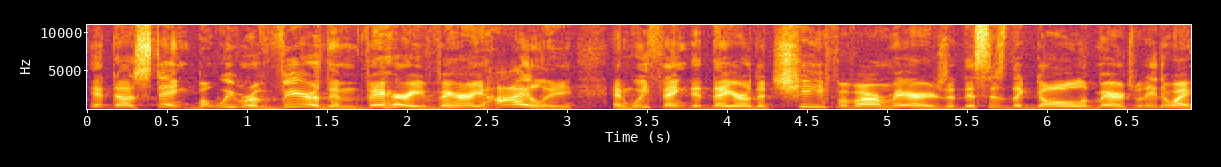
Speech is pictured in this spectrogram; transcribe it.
it does stink, but we revere them very, very highly, and we think that they are the chief of our marriage, that this is the goal of marriage. But either way,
